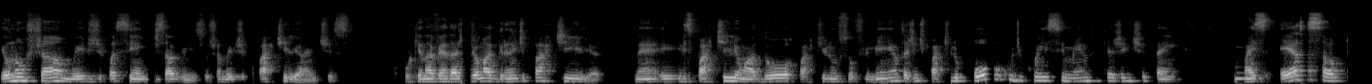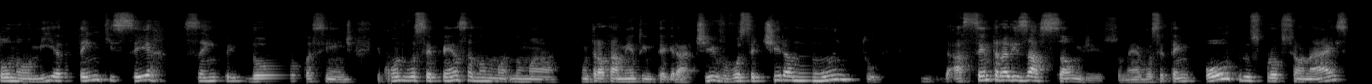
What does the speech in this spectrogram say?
Eu não chamo eles de pacientes, sabe isso? Eu chamo eles de partilhantes porque na verdade é uma grande partilha. Né? Eles partilham a dor, partilham o sofrimento, a gente partilha o pouco de conhecimento que a gente tem. Mas essa autonomia tem que ser sempre do paciente. E quando você pensa numa, numa um tratamento integrativo, você tira muito a centralização disso, né? Você tem outros profissionais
